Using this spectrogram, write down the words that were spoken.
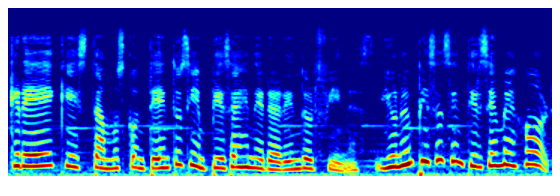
cree que estamos contentos y empieza a generar endorfinas. Y uno empieza a sentirse mejor.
